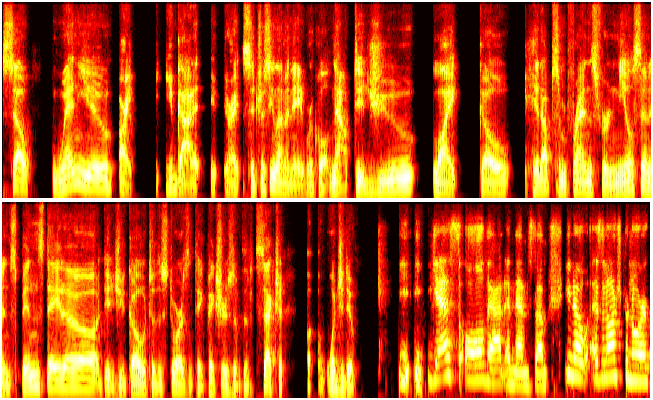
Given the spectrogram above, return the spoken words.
So when you all right, you've got it. All right, citrusy lemonade. We're cool. Now, did you like go hit up some friends for Nielsen and SPINS data? Did you go to the stores and take pictures of the section? Uh, what'd you do? yes, all that and then some. You know, as an entrepreneur,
